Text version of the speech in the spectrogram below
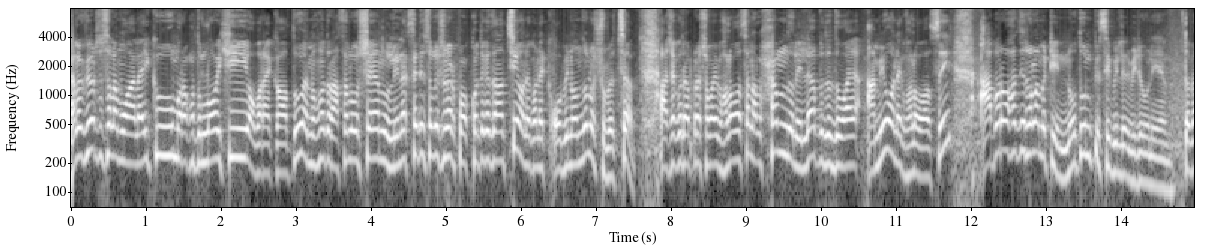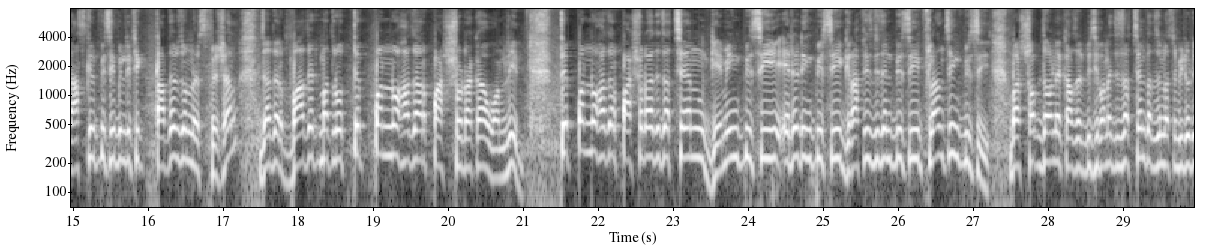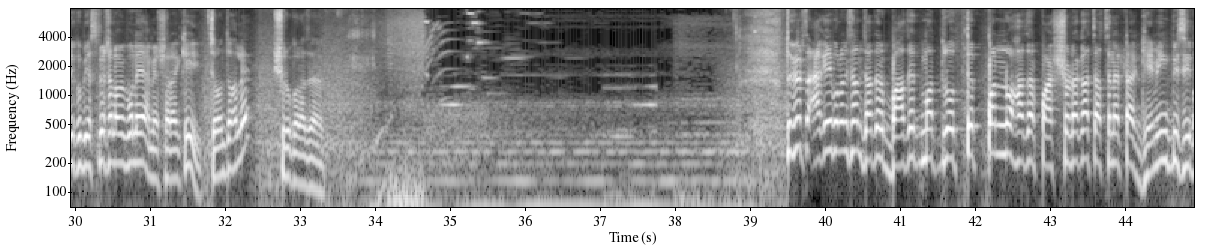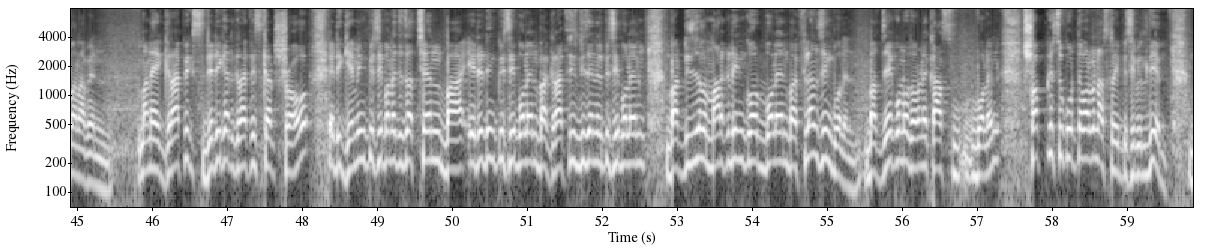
Hello viewers আসসালামু আলাইকুম, রহমতুল্লাহি ওবারাকাতু আমি মোহাম্মদ রাসেল হোসেন লিনাক্স আইডি সলিউশনের পক্ষ থেকে জানাচ্ছি অনেক অনেক অভিনন্দন ও শুভেচ্ছা। আশা করি আপনারা সবাই ভালো আছেন। আলহামদুলিল্লাহ, আপনাদের দোয়ায় আমিও অনেক ভালো আছি। আবারও হাজির হলাম একটি নতুন পিসি বিল্ডের ভিডিও নিয়ে। তবে আজকের পিসি বিল্ডটি ঠিক তাদের জন্য স্পেশাল যাদের বাজেট মাত্র তেপ্পান্ন হাজার পাঁচশো টাকা ওয়ানলি তেপ্পান্ন হাজার পাঁচশো টাকা দিয়ে যাচ্ছেন gaming PC, editing PC, graphics design PC, freelancing PC বা সব ধরনের কাজের পিসি বানাইতে যাচ্ছেন। তাদের জন্য আজকে ভিডিওটি খুবই স্পেশাল হবে বলে আমি আশা রাখি। চলুন তাহলে শুরু করা যাক। তো ভিউয়ার্স আগেই বলে নিছিলাম যাদের বাজেট মাত্র তেপ্পান্ন হাজার পাঁচশো টাকা চাচ্ছেন একটা গেমিং পিসি বানাবেন। মানে গ্রাফিক্স ডেডিকেট গ্রাফিক্স কার্ড সহ এটি গেমিং পিসি বানাতে যাচ্ছেন বা এডিটিং পিসি বলেন বা গ্রাফিক্স ডিজাইনের পিসি বলেন বা ডিজিটাল মার্কেটিং বলেন বা ফ্রিল্যান্সিং বলেন বা যে কোনো ধরনের কাজ বলেন সব কিছু করতে পারবেন আজকে এই পিসি বিল দিয়ে।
